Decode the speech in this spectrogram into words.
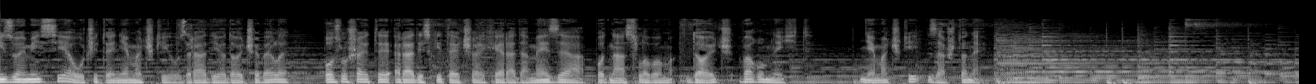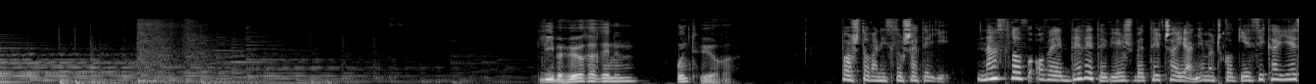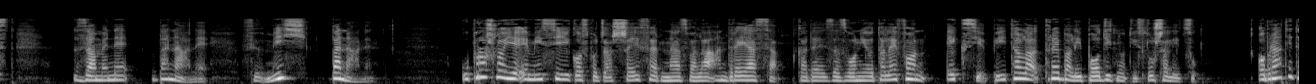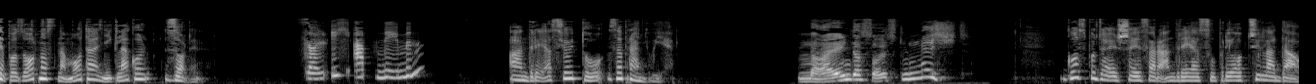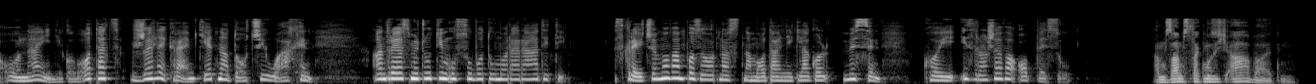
nizu emisija učite njemački uz radio Deutsche Welle, poslušajte radijski tečaj Herada Mezea pod naslovom Deutsch warum nicht? Njemački zašto ne? Liebe Hörerinnen und Hörer. Poštovani slušatelji, naslov ove devete vježbe tečaja njemačkog jezika jest Za mene banane. Für mich bananen. U prošloj je emisiji gospođa Šefer nazvala Andreasa. Kada je zazvonio telefon, ex je pitala treba li podignuti slušalicu. Obratite pozornost na modalni glagol sollen. Soll ich abnehmen? Andreas joj to zabranjuje. Nein, das sollst du nicht. Gospođa je šefar Andreasu priopćila da ona i njegov otac žele krajem tjedna doći u Aachen. Andreas međutim u subotu mora raditi. Skrećemo vam pozornost na modalni glagol müssen, koji izražava obvezu. Am Samstag muss ich arbeiten.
